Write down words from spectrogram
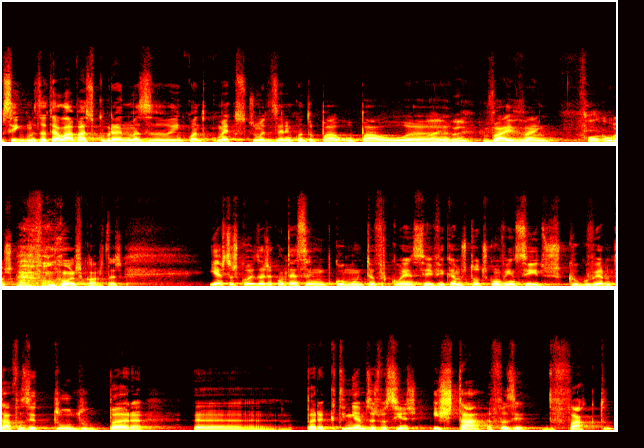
Sim, mas até lá vai-se cobrando, mas uh, enquanto, como é que se costuma dizer, enquanto o pau, o pau uh, vai, e vem. vai e vem. Folgam as costas. Folgam as costas. E estas coisas acontecem com muita frequência e ficamos todos convencidos que o governo está a fazer tudo para, uh, para que tenhamos as vacinas e está a fazer de facto,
